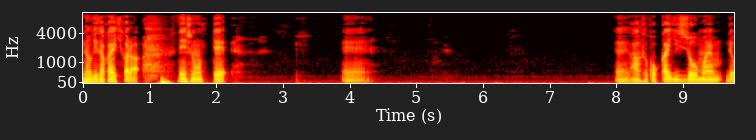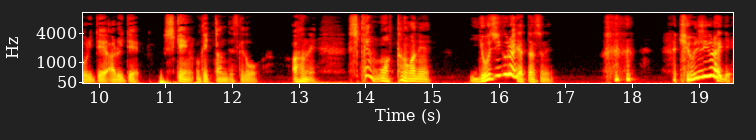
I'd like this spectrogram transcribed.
乃木坂駅から電車乗って、えー、えー、あ、そう、国会議事堂前で降りて歩いて試験受けたんですけど、あのね、試験終わったのがね、4時ぐらいだったんですよね。4時ぐらいで、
